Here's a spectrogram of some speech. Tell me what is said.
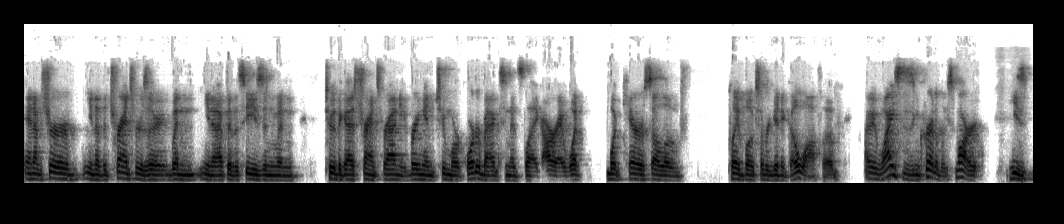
And I'm sure, you know, the transfers are when, you know, after the season, when two of the guys transfer out and you bring in two more quarterbacks and it's like, all right, what, what carousel of playbooks are we going to go off of? I mean, Weis is incredibly smart. He's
